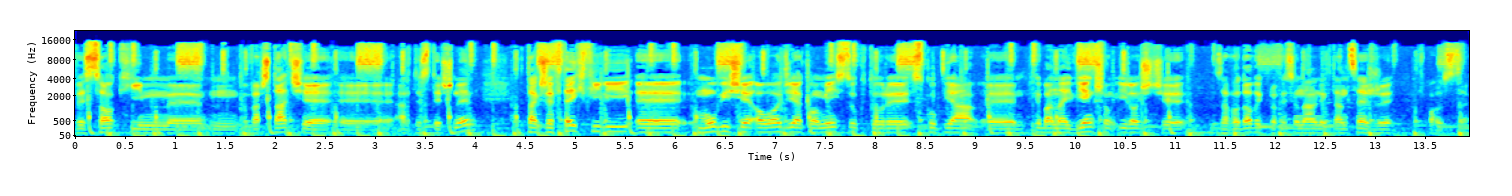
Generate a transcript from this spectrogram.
wysokim e, warsztacie e, artystycznym. Także w tej chwili e, mówi się o Łodzi jako o miejscu, który skupia e, chyba największą ilość e, zawodowych, profesjonalnych tancerzy w Polsce.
